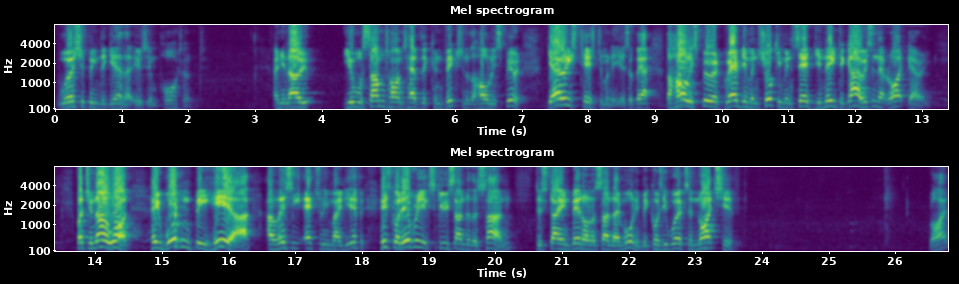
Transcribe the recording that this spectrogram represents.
Worshipping together is important. And you know, you will sometimes have the conviction of the Holy Spirit. Gary's testimony is about the Holy Spirit grabbed him and shook him and said, You need to go. Isn't that right, Gary? But you know what? He wouldn't be here unless he actually made the effort. He's got every excuse under the sun to stay in bed on a Sunday morning because he works a night shift. Right?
